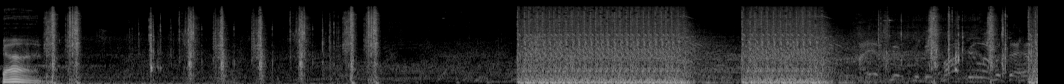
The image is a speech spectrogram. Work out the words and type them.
God. I appear to be popular with the help.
